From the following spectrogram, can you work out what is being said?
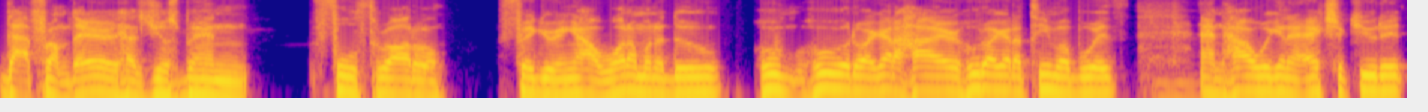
that from there has just been full throttle, figuring out what I'm gonna do. Who who do I gotta hire? Who do I gotta team up with? Hmm. and how we're going to execute it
